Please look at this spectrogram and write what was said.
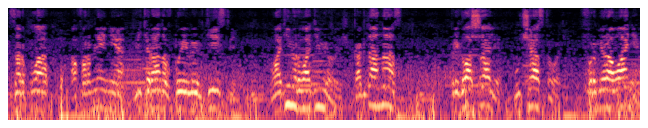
зарплат, оформления ветеранов боевых действий. Владимир Владимирович, когда нас приглашали участвовать в формировании,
